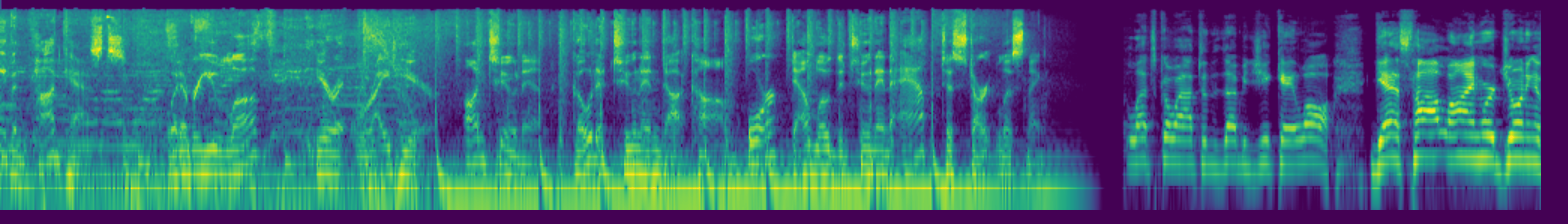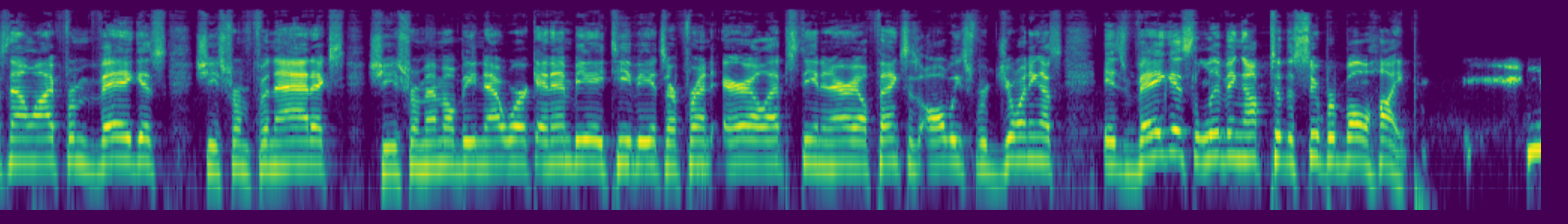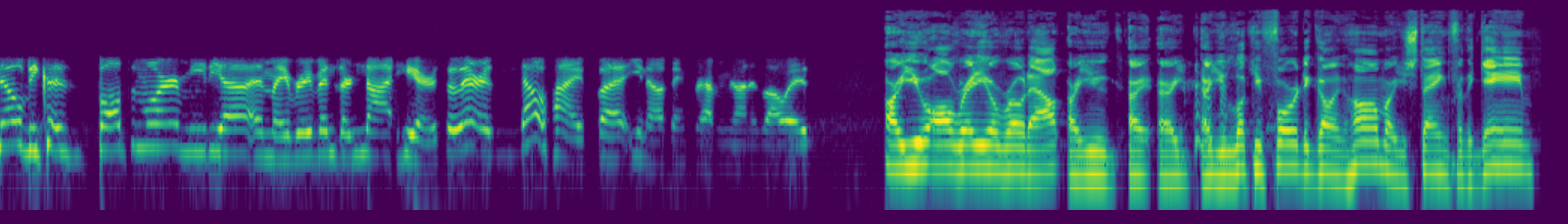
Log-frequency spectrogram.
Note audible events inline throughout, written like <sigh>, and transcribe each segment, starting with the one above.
even podcasts. Whatever you love, hear it right here on TuneIn. Go to tunein.com or download the TuneIn app to start listening. Let's go out to the WGK Law guest hotline. We're joining us now live from Vegas. She's from Fanatics. She's from MLB Network and NBA TV. It's our friend Ariel Epstein. And Ariel, thanks as always for joining us. Is Vegas living up to the Super Bowl hype? No, because Baltimore media and my Ravens are not here. So there is no hype. But, you know, thanks for having me on as always. Are you all radio road out? Are you are are, are you looking forward to going home? Are you staying for the game?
